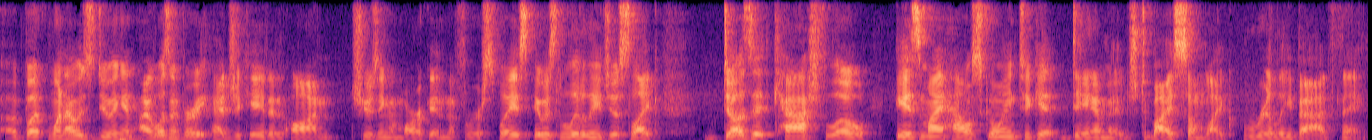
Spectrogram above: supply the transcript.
Uh, but when I was doing it, I wasn't very educated on choosing a market in the first place. It was literally just like, does it cash flow? Is my house going to get damaged by some like really bad thing?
